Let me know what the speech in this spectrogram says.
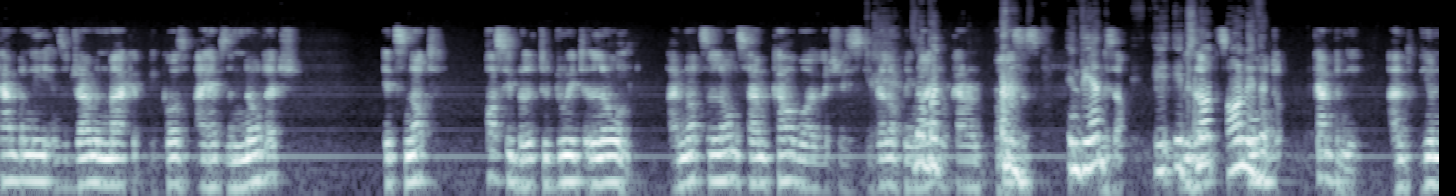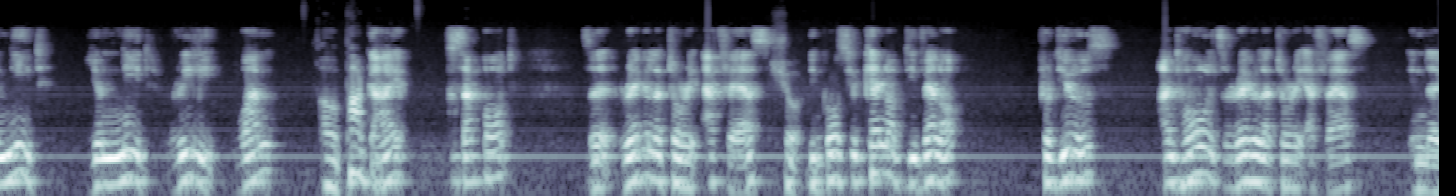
company in the German market because I have the knowledge. It's not possible to do it alone. I'm not the lonesome cowboy which is developing No, microcurrent devices In the end, without, it's without not only support the company, and you need you need really one oh, part. guy support the regulatory affairs Sure. because you cannot develop, produce, and hold the regulatory affairs in a,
